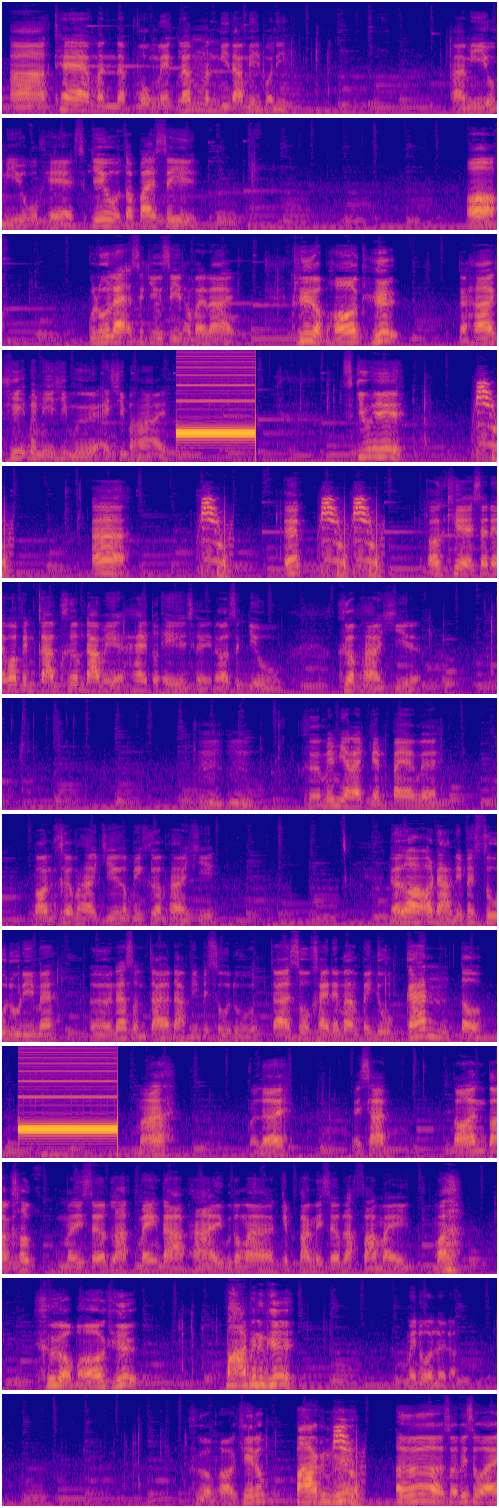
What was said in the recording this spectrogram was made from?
อ่าแค่มันแบบวงเล็กแล้วมันมีดาเมจบอดีอ่ามีอยู่มีอยู่โอเคสกิลต่อไปสิอ๋อกูรู้แล้วสกิล C ทำไรได้ เคลือบฮาคิแต่ฮาคิไม่มีที่มือไอชิบหายสกิล E อ่า F โอเค แสดงว่าเป็นการเพิ่มดาเมจให้ตัวเองเฉยๆเนาะสกิลเคลือบฮาคิเนี่ยอืมอืมคือไม่มีอะไรเปลี่ยนแปลงเลย ตอนเคลือบฮาคิกับไม่เคลือบฮาคิเดี๋ยวลองเอาดาบนี้ไปสู้ดูดีไหมเออ น่าสนใจเอาดาบนี้ไปสู้ดู จะสู้ใครได้บ้างไปดูกันโตมา มาเลย ไอสัตว์ ตอนตอนเข้ามาในเซิร์ฟหลักแม่งดาบหายกูต้องมาเก็บตังค์ในเซิร์ฟหลักฟาร์มมาอีกมาเคลือบฮาคิปาดไปหนึ่งทีไม่โดนเลยเหรอเขือบพอเคแล้วปาเป็นพี่เออสวยไม่สวย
